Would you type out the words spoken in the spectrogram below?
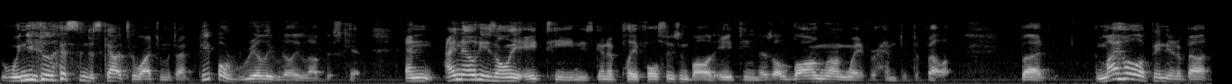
when you listen to scouts who watch him, time, people really really love this kid. And I know he's only 18. He's going to play full season ball at 18. There's a long, long way for him to develop. But my whole opinion about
